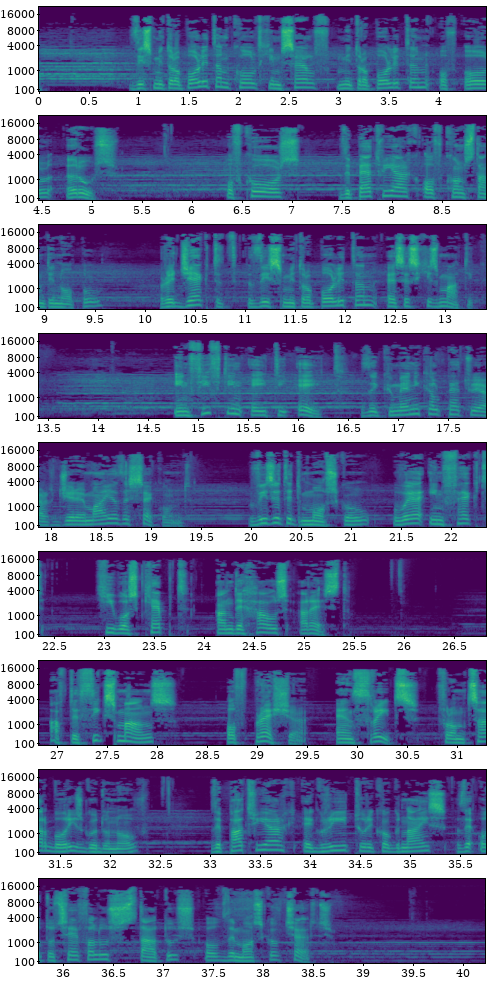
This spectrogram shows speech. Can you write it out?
This metropolitan called himself Metropolitan of all Rus. Of course, the Patriarch of Constantinople rejected this metropolitan as a schismatic. In 1588, the ecumenical patriarch Jeremiah II visited Moscow, where in fact he was kept under house arrest. After six months of pressure and threats from Tsar Boris Godunov, the patriarch agreed to recognize the autocephalous status of the Moscow Church.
